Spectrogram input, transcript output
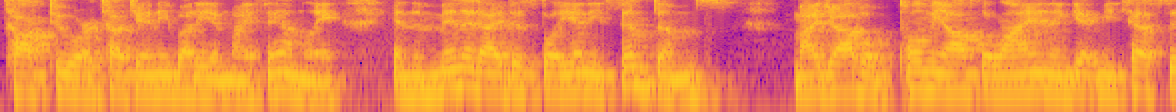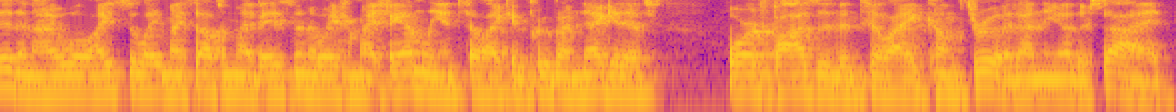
talk to or touch anybody in my family. And the minute I display any symptoms, my job will pull me off the line and get me tested, and I will isolate myself in my basement away from my family until I can prove I'm negative or if positive until I come through it on the other side.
